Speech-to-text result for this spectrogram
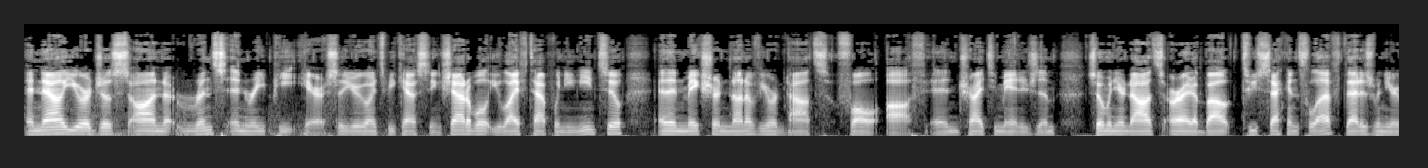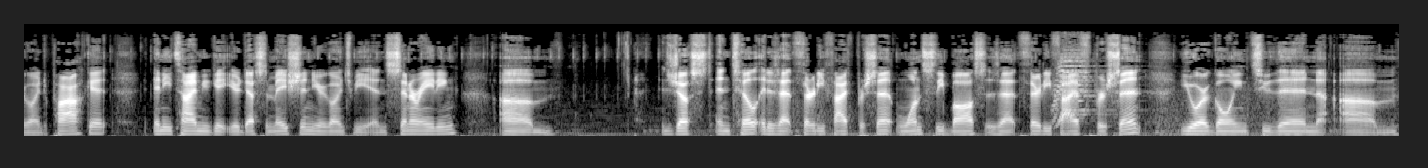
and now you're just on rinse and repeat here. So you're going to be casting Shadow Bolt, you life tap when you need to, and then make sure none of your dots fall off and try to manage them. So when your dots are at about two seconds left, that is when you're going to pocket. Anytime you get your decimation, you're going to be incinerating. Um, just until it is at 35%. Once the boss is at 35%, you are going to then um,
